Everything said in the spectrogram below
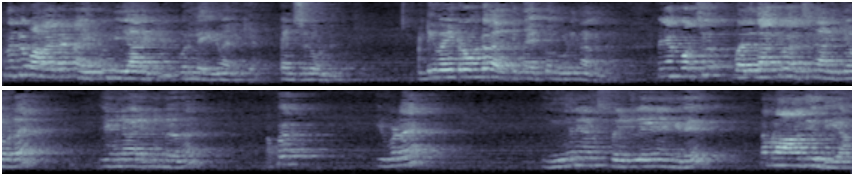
എന്നിട്ട് വളരെ ടൈപ്പ് ബി ആയിട്ട് ഒരു ലൈൻ വരയ്ക്കുക പെൻസിൽ കൊണ്ട്. ഡിവൈഡർ കൊണ്ട് വരയ്ക്കുന്നതായിരിക്കും ഒന്നുകൂടി നല്ലത്. അപ്പൊ ഞാൻ കുറച്ച് വലുതാക്കി വരച്ച് കാണിക്കുക ഇവിടെ എങ്ങനെ വരയ്ക്കേണ്ടതെന്ന്. അപ്പൊ ഇവിടെ ഇങ്ങനെയാണ് സ്ട്രെയിറ്റ് ലൈൻ എങ്കിൽ നമ്മൾ ആദ്യം എന്ത് ചെയ്യാം?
